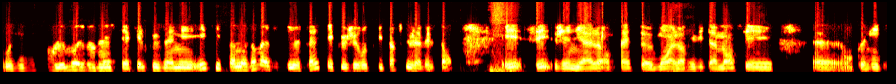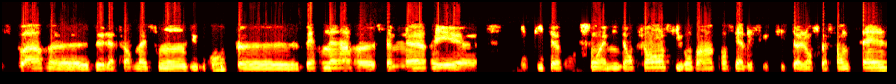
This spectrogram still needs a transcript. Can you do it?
aux éditions Le Mot et le Reste il y a quelques années et qui traînait dans ma bibliothèque et que j'ai repris parce que j'avais le temps. Et c'est génial en fait. Bon alors évidemment c'est euh, on connaît l'histoire euh, de la formation du groupe. Euh, Bernard euh, Sumner et, euh, et Peter Hook sont amis d'enfance. Ils vont voir un concert des Sex Pistols en 76.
